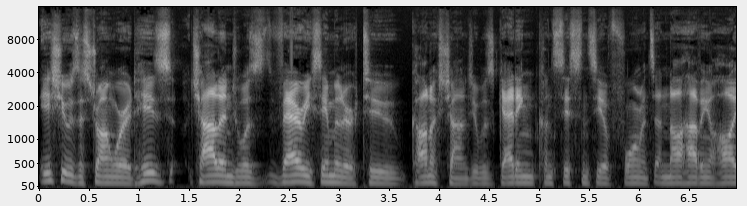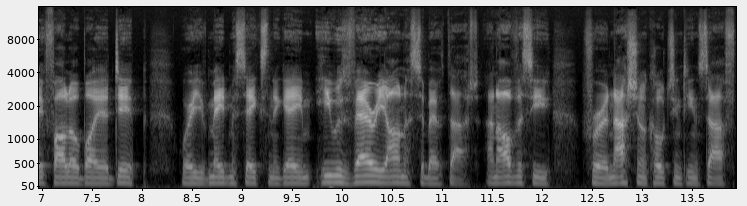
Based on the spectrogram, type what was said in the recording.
issue is a strong word. His challenge was very similar to Connacht's challenge. It was getting consistency of performance and not having a high followed by a dip where you've made mistakes in a game. He was very honest about that, and obviously for a national coaching team staff,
